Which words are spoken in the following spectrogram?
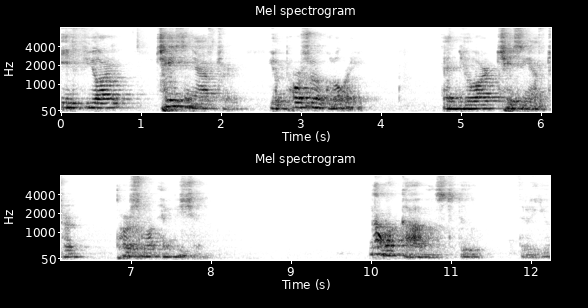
If you're chasing after your personal glory, then you are chasing after personal ambition. Not what God wants to do through you.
